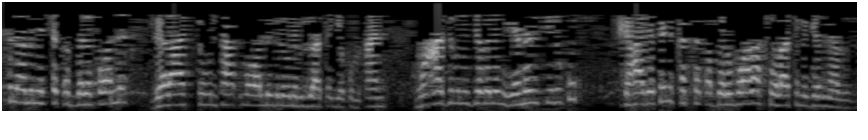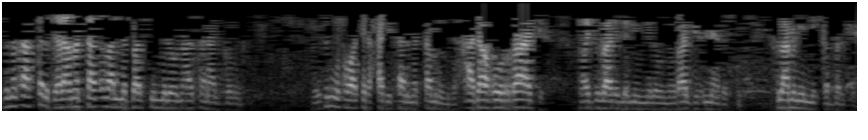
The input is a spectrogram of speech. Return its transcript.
እስላምን የተቀበለ ሰው አለ ገላቸውን ታጥበዋል ብለው ነብዩ አልጠየቁም። አንድ ሙዓዝ ብኑ ጀበልን የመን ሲልኩት ሸሃደትን ከተቀበሉ በኋላ ሶላት ንገርን ያሉት በመካከል ገላ መታጠብ አለባቸው የሚለውን አልተናገሩም። ለዚህ ሙተዋቲር ሐዲስ አልመጣም ነው ሀዳሁ ራጅህ ዋጅብ አይደለም የሚለው ነው ራጅህ የሚያደርገው እስላምን የሚቀበል ሰው።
